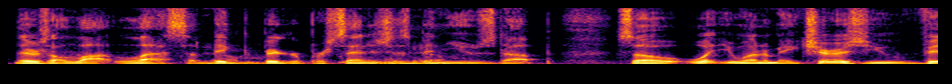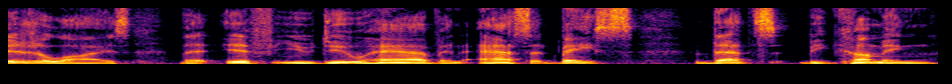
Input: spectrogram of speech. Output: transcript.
There's a lot less. A big, bigger percentage has been used up. So what you want to make sure is you visualize that if you do have an asset base that's becoming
